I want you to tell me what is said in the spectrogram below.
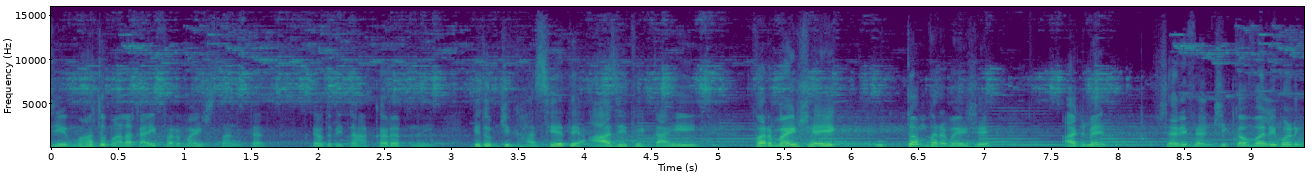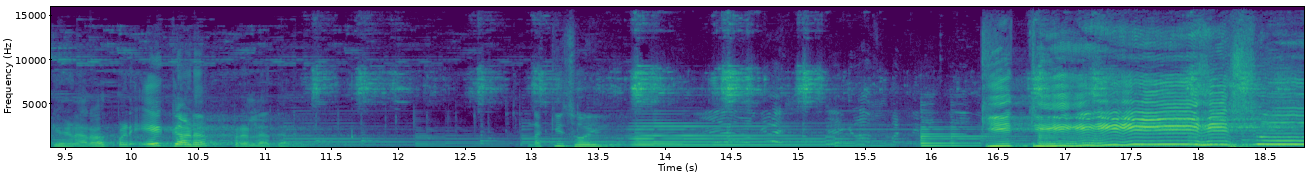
जेव्हा तुम्हाला काही फरमाईश सांगतात तेव्हा तुम्ही नाकारत नाही. ही तुमची खासियत आहे. आज इथे काही फरमाईश आहे एक उत्तम फरमाईश आहे. अजमेर शरीफ यांची कव्वाली पण घेणार आहोत पण एक गाणं प्रल्हाद दादा नक्कीच होईल. किती सूर.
